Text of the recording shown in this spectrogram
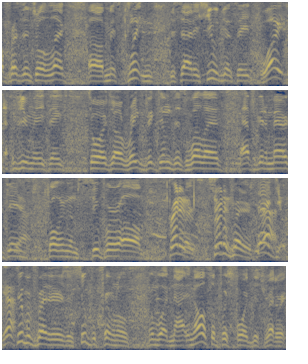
uh, presidential elect, uh, Miss Clinton, decided she was going to say quite a few many things towards uh, rape victims as well as African Americans, calling them super um, Predators. super Predators. predators. Thank Yeah, you, yeah. super predators and super criminals and whatnot, and also push forward this rhetoric.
